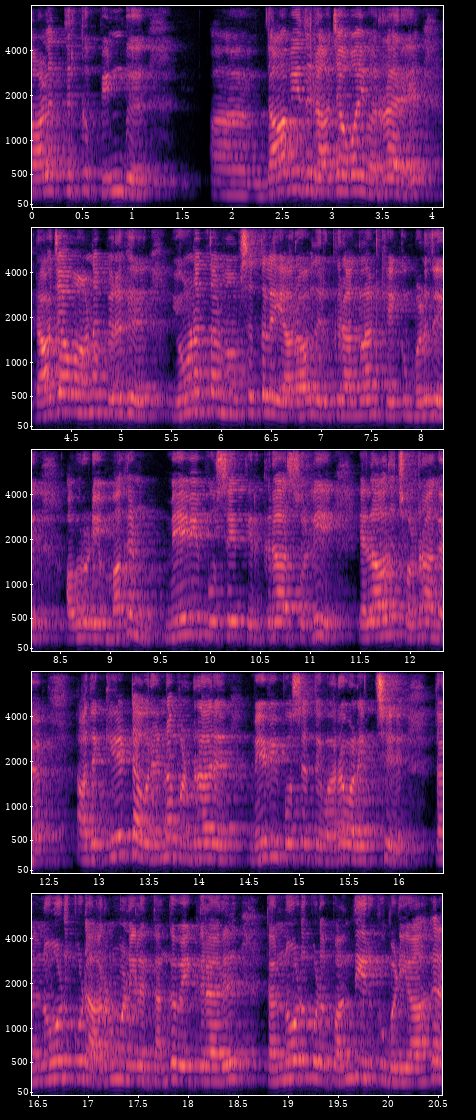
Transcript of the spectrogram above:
காலத்திற்கு பின்பு தாவீது ராஜாவாய் வர்றாரு. ராஜாவான பிறகு யோனத்தான் வம்சத்தில் யாராவது இருக்கிறாங்களான்னு கேட்கும் பொழுது அவருடைய மகன் மேவி பூசேத் இருக்கிறார் சொல்லி எல்லாரும் சொல்கிறாங்க அதை கேட்டு அவர் என்ன பண்ணுறாரு மேவி பூசத்தை வரவழைச்சு தன்னோடு கூட அரண்மனையில் தங்க வைக்கிறாரு. தன்னோடு கூட பந்து இருக்கும்படியாக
